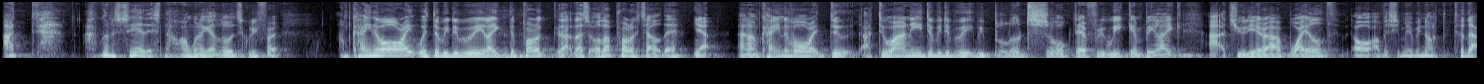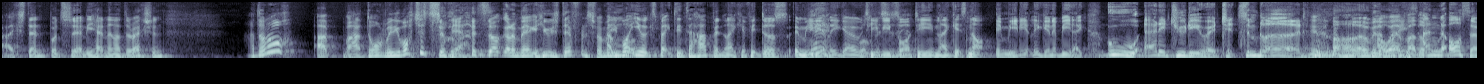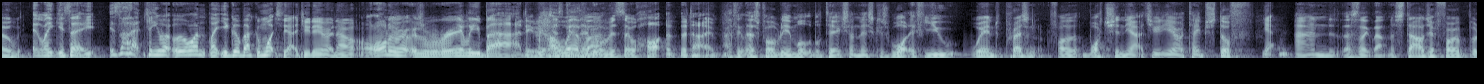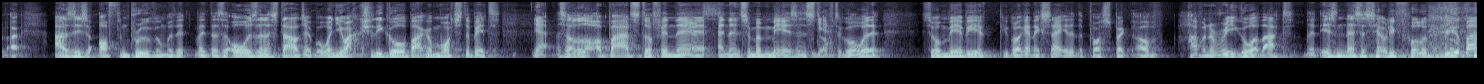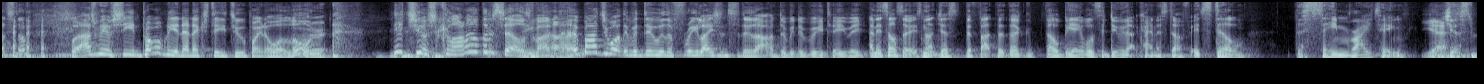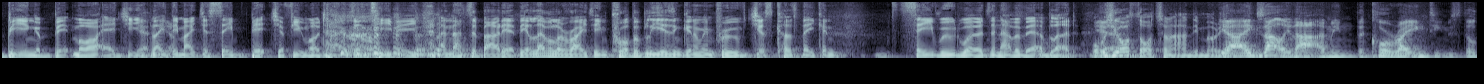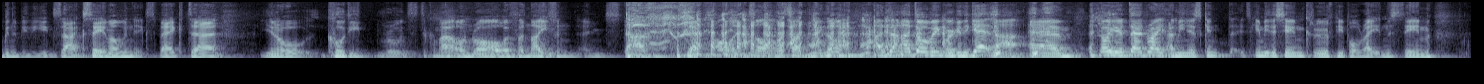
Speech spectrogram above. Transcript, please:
I, I'm going to say this now. I'm going to get loads of grief for it. I'm kind of all right with WWE, like the product. There's other products out there. Yeah. And I'm kind of all right. Do do I need WWE to be blood soaked every week and be like Attitude Era wild? Or obviously maybe not to that extent, but certainly heading in that direction. I don't know. I, I don't really watch it, so Yeah. it's not going to make a huge difference for me. And what but- you expecting to happen? Like, if it does immediately Yeah, go well, TV is it. 14, like, it's not immediately going to be like, ooh, attitude era, tits and blood all over the However, place. though- And also, like you say, is that actually what we want? Like, you go back and watch the attitude era now, all of it was really bad. It was just However- everyone was so hot at the time. I think there's probably a multiple takes on this because what if you weren't present for watching the Attitude Era type stuff? Yeah. And there's like that nostalgia for it, but uh, as is often proven with it, like there's always the nostalgia. But when you actually go back and watch the bit, Yeah. there's a lot of bad stuff in there Yes. and then some amazing stuff Yeah. to go with it. So maybe if people are getting excited at the prospect of having a rego at that that isn't necessarily full of real bad stuff. But as we have seen probably in NXT 2.0 alone, they just can't help themselves, man. Imagine what they would do with a free license to do that on WWE TV. And it's also, it's not just the fact that they'll be able to do that kind of stuff. It's still the same writing, Yes. just being a bit more edgy. like they might just say bitch a few more times on TV, and that's about it. The level of writing probably isn't going to improve just because they can say rude words and have a bit of blood. What was your thoughts on it, Andy Murray? Yeah, exactly that. I mean, the core writing team is still going to be the exact same. I wouldn't expect uh, you know, Cody Rhodes to come out on Raw with a knife and, and stab Seth Rollins all of a sudden, you know? I, don't- think we're going to get that. Um, no, you're dead right. I mean, it's going it's to be the same crew of people writing the same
